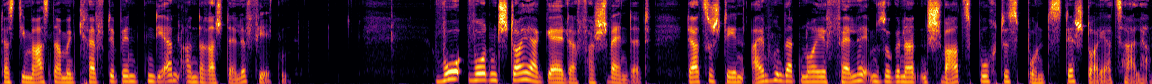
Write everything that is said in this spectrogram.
dass die Maßnahmen Kräfte binden, die an anderer Stelle fehlten. Wo wurden Steuergelder verschwendet? Dazu stehen 100 neue Fälle im sogenannten Schwarzbuch des Bundes der Steuerzahler.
